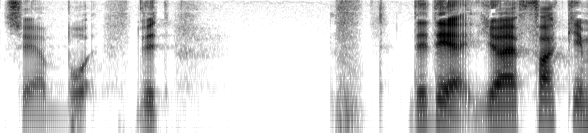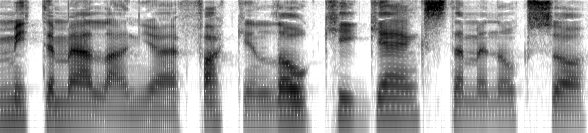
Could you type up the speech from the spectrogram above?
Så jag bo du vet, Det är det, jag är fucking mittemellan. Jag är fucking low-key gangster men också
